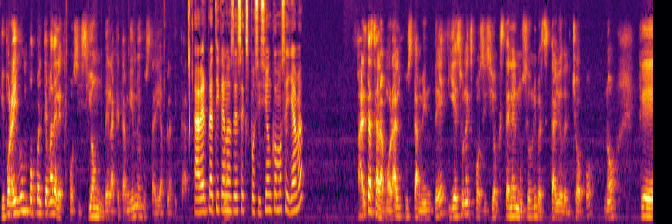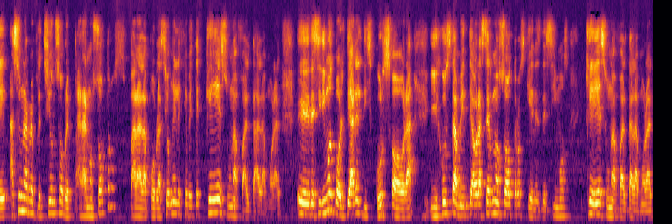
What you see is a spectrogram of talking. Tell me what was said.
y por ahí va un poco el tema de la exposición, de la que también me gustaría platicar. A ver, platícanos de esa exposición, ¿cómo se llama? Faltas a la moral justamente, y es una exposición que está en el Museo Universitario del Chopo, ¿no? Que hace una reflexión sobre para nosotros, para la población LGBT, qué es una falta a la moral. Eh, decidimos voltear el discurso ahora y justamente ahora ser nosotros quienes decimos qué es una falta a la moral,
